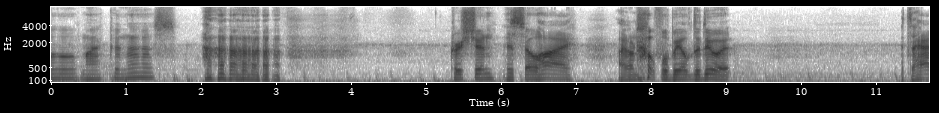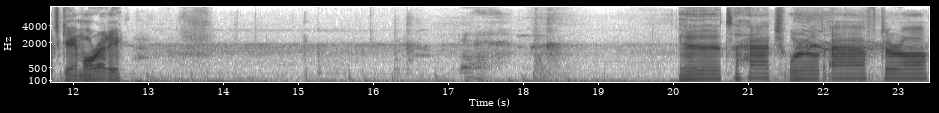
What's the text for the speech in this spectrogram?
Oh my goodness. Christian is so high. I don't know if we'll be able to do it. It's a hatch game already. It's a hatch world after all.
